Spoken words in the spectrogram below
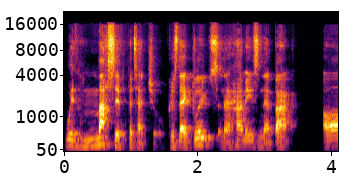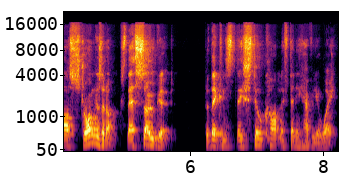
with massive potential because their glutes and their hammies and their back are strong as an ox. They're so good, but they can they still can't lift any heavier weight.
